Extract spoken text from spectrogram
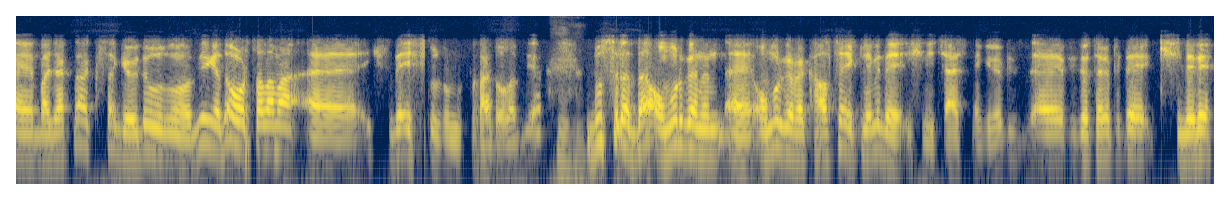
e, bacaklar kısa, gövde uzun olabiliyor ya da ortalama e, ikisi de eşit uzunluklarda olabiliyor. Hı hı. Bu sırada omurganın e, omurga ve kalça eklemi de işin içerisine giriyor. Biz e, fizyoterapide kişileri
